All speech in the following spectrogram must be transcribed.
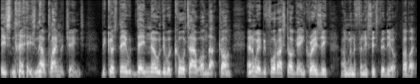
is, is now climate change. Because they, they know they were caught out on that con. Anyway, before I start getting crazy, I'm going to finish this video. Bye-bye.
